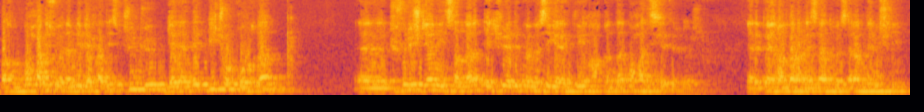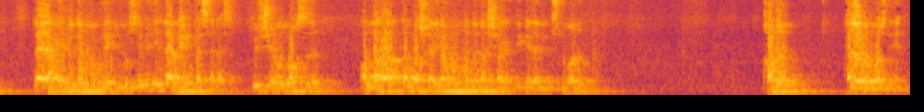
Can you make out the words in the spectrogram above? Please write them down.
Bakın bu hadis önemli bir hadis. Çünkü genelde birçok konuda e, küfür işleyen insanların tekfir edilmemesi gerektiği hakkında bu hadis getiriliyor. Yani Peygamber aleyhissalatü vesselam demiş ki yahillu demu mre'il muslimin illa bihte senes. Üç şey olmaksızın Allah'tan başka ilah olmadığına şahitlik eden Müslümanın kanı helal olmaz diye.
